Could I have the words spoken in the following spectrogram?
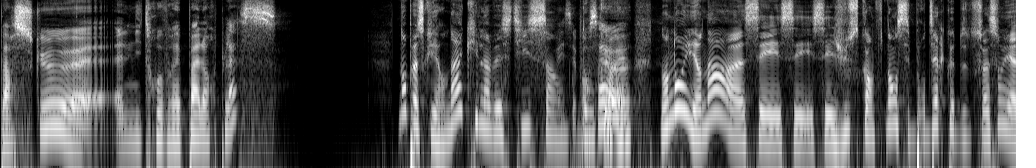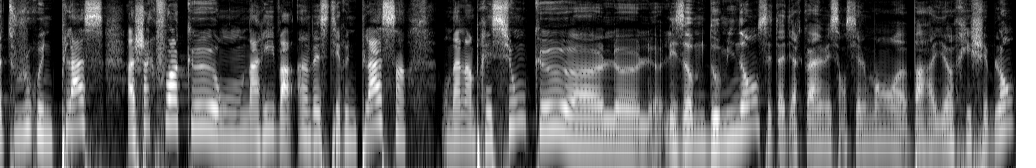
parce qu'elles n'y trouveraient pas leur place. Non, parce qu'il y en a qui l'investissent. hein. Oui, Donc, ça, ouais. euh, non, non, il y en a. euh, C'est, juste qu'en non, c'est pour dire que de toute façon, il y a toujours une place. À chaque fois que on arrive à investir une place, on a l'impression que euh, le- le- les hommes dominants, c'est-à-dire quand même essentiellement euh, par ailleurs riches et blancs,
